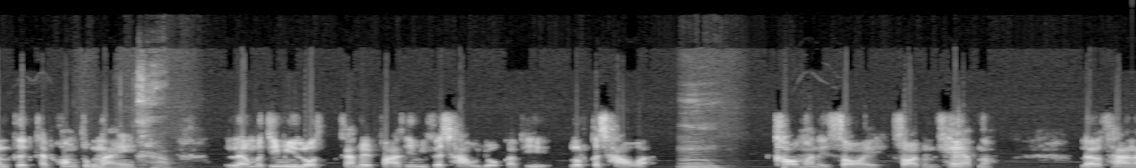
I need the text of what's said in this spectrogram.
มันเกิดขัดข้องตรงไหนครับ แล้วมันจะมีรถการไฟฟ้าที่มีกระเช้ายกอะพี่รถกระเช้าอะอืมเข้ามาในซอย ซอยมันแคบเนาะแล้วทาง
